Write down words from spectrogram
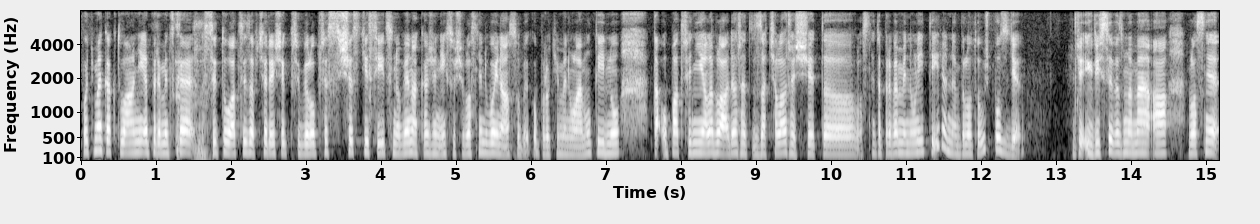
Pojďme k aktuální epidemické situaci. Za včerejšek přibylo přes 6 tisíc nově nakažených, což je vlastně dvojnásobek oproti minulému týdnu. Ta opatření ale vláda začala řešit eh, vlastně teprve minulý týden. Nebylo to už pozdě? Že i když si vezmeme a vlastně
